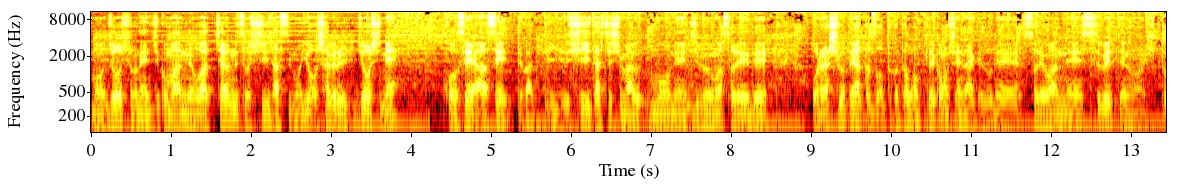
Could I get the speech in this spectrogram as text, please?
もう上司のね自己満で終わっちゃうんですよ。指示出すもうようしゃべる上司ね。こうせえああせえとかっていう指示出してしまう。もうね自分はそれで俺は仕事やったぞとかと思ってるかもしれないけどねそれはね全ての人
